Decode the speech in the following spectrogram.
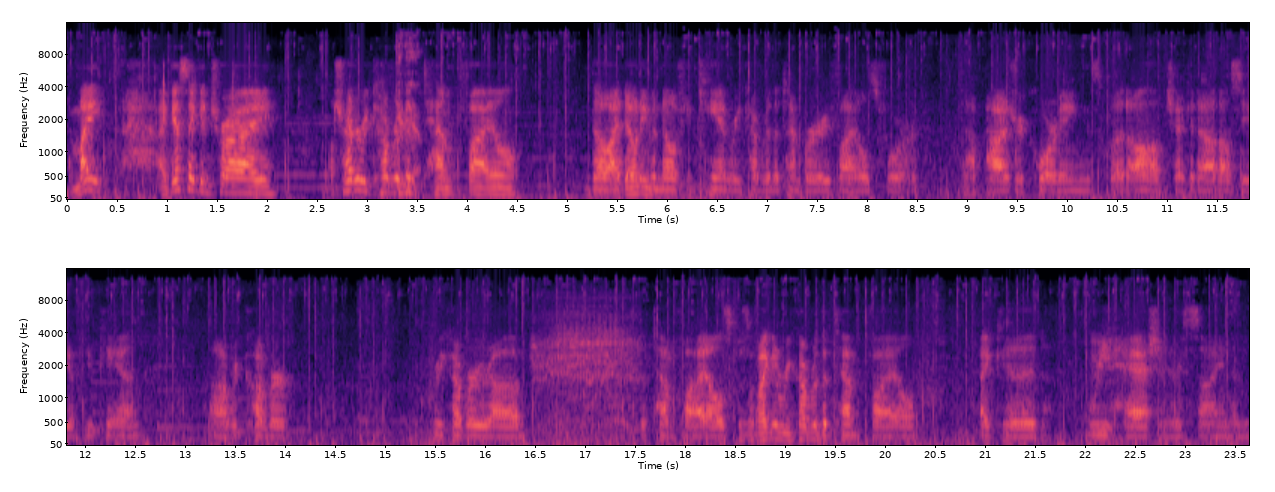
I might... I guess I can try... I'll try to recover Giddy the temp file. Though I don't even know if you can recover the temporary files for the Hauppauge recordings, but I'll check it out. I'll see if you can uh, recover recover uh, the temp files. Because if I can recover the temp file, I could rehash and resign and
